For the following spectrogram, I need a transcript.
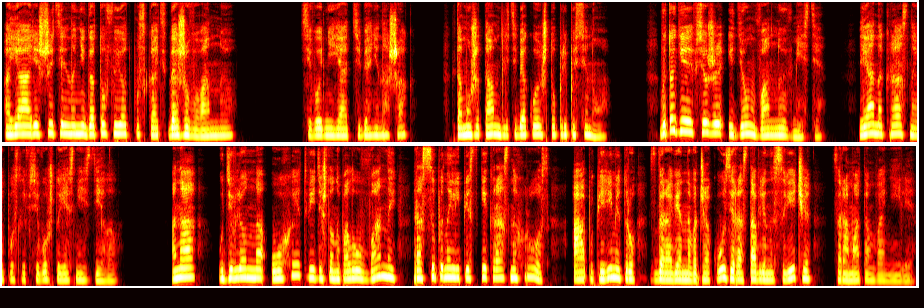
А я решительно не готов ее отпускать даже в ванную. Сегодня я от тебя не на шаг. Тому же там для тебя кое-что припасено. В итоге все же идем в ванную вместе. Лиана красная после всего, что я с ней сделал. Она удивленно охает, видя, что на полу в ванной рассыпаны лепестки красных роз, а по периметру здоровенного джакузи расставлены свечи с ароматом ванили.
